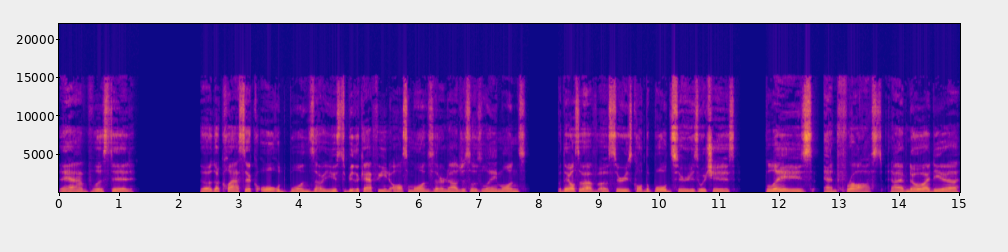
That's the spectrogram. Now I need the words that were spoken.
They have listed the the classic old ones that used to be the caffeine awesome ones that are now just those lame ones. But they also have a series called the Bold series, which is Blaze and Frost, and I have no idea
